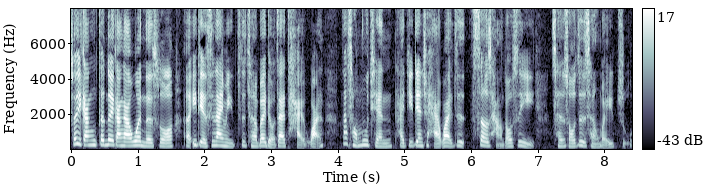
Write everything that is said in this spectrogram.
所以刚针对刚刚问的说，呃，一点四纳米制程被留在台湾？那从目前台积电去海外制设厂都是以成熟制程为主，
